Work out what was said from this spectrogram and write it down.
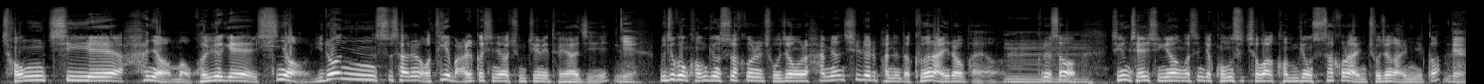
정치의 한여, 뭐 권력의 신여 이런 수사를 어떻게 막을 것이냐가 중점이 돼야지. 예. 무조건 검경 수사권을 조정을 하면 신뢰를 받는다. 그건 아니라고 봐요. 음. 그래서 지금 제일 중요한 것은 이제 공수처와 검경 수사권 아니, 조정 아닙니까? 네.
